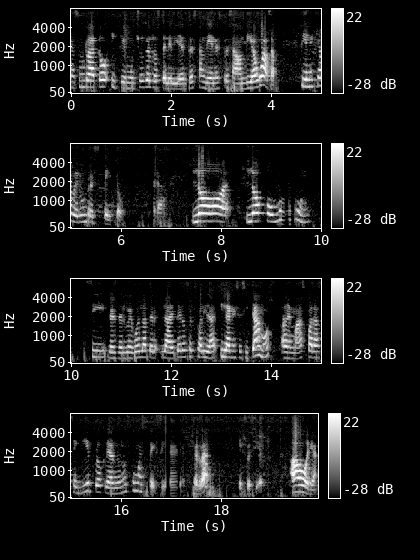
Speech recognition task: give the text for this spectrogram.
hace un rato y que muchos de los televidentes también expresaban vía WhatsApp. Tiene que haber un respeto. Lo, lo común, sí, desde luego es la, heterosexualidad y la necesitamos además para seguir procreándonos como especie, ¿verdad? Eso es cierto. Ahora,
